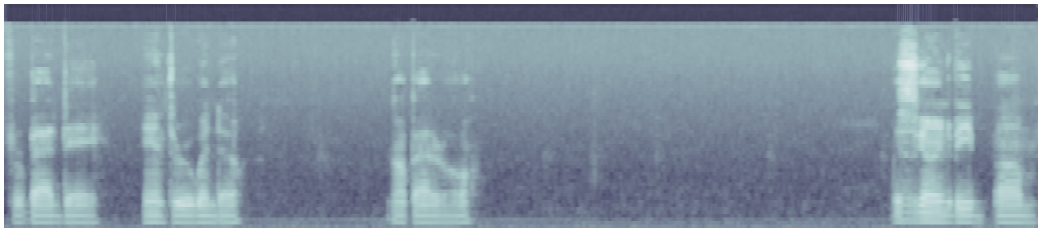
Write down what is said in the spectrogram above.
for a bad day and through a window. Not bad at all. This is going to be um,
